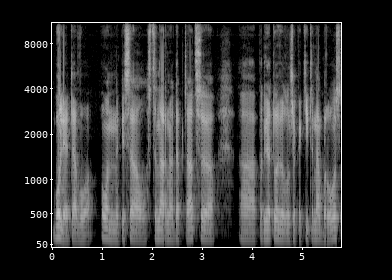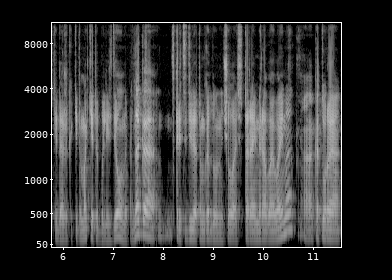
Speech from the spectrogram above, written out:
Более того, он написал сценарную адаптацию, а, подготовил уже какие-то наброски, даже какие-то макеты были сделаны. Однако в 1939 году началась Вторая мировая война, а, которая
